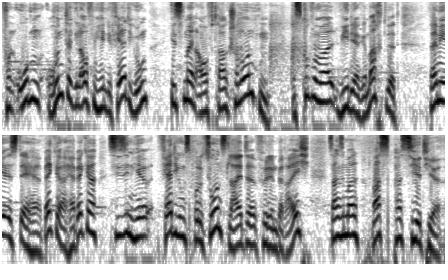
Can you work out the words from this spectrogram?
von oben runtergelaufen hier in die Fertigung, ist mein Auftrag schon unten. Jetzt gucken wir mal, wie der gemacht wird. Bei mir ist der Herr Becker. Herr Becker, Sie sind hier Fertigungsproduktionsleiter für den Bereich. Sagen Sie mal, was passiert hier?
